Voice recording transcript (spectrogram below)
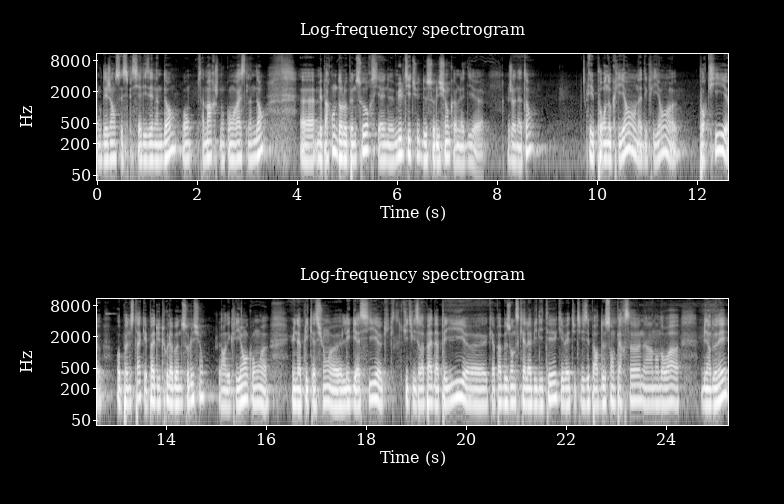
Donc déjà, on s'est spécialisé là-dedans. Bon, ça marche, donc on reste là-dedans. Euh, mais par contre, dans l'open source, il y a une multitude de solutions, comme l'a dit euh, Jonathan. Et pour nos clients, on a des clients euh, pour qui OpenStack n'est pas du tout la bonne solution. Je avoir des clients qui ont une application legacy qui n'utiliserait pas d'API, qui n'a pas besoin de scalabilité, qui va être utilisée par 200 personnes à un endroit bien donné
